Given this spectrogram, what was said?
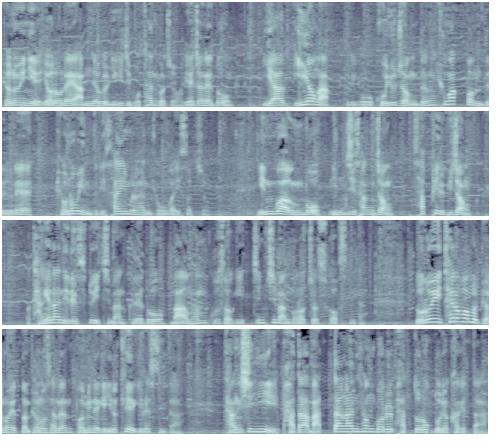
변호인이 여론의 압력을 이기지 못한 거죠. 예전에도 이학, 이영학 그리고 고유정 등 흉악범들의 변호인들이 사임을 한 경우가 있었죠. 인과응보, 인지상정, 사필규정 뭐 당연한 일일 수도 있지만 그래도 마음 한구석이 찜찜한 건 어쩔 수가 없습니다. 노르웨이 테러범을 변호했던 변호사는 범인에게 이렇게 얘기를 했습니다. 당신이 받아 마땅한 형벌을 받도록 노력하겠다.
